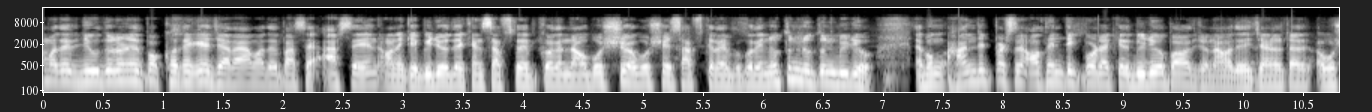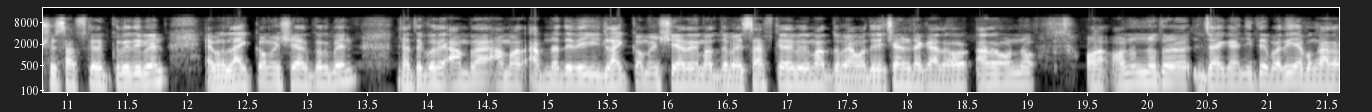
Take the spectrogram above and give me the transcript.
আমাদের নিউ দোলনের পক্ষ থেকে যারা আমাদের পাশে আসেন অনেকে ভিডিও দেখেন সাবস্ক্রাইব করেন না অবশ্যই অবশ্যই সাবস্ক্রাইব করে নতুন নতুন ভিডিও এবং হান্ড্রেড পার্সেন্ট অথেন্টিক প্রোডাক্টের ভিডিও পাওয়ার জন্য আমাদের এই চ্যানেলটা অবশ্যই সাবস্ক্রাইব করে দিবেন এবং লাইক কমেন্ট শেয়ার করবেন। যাতে করে আমরা আমার আপনাদের এই লাইক কমেন্ট শেয়ারের মাধ্যমে সাবস্ক্রাইবের মাধ্যমে আমাদের এই চ্যানেলটাকে আরও আরও অন্য অনুন্নত জায়গায় নিতে পারি এবং আরও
